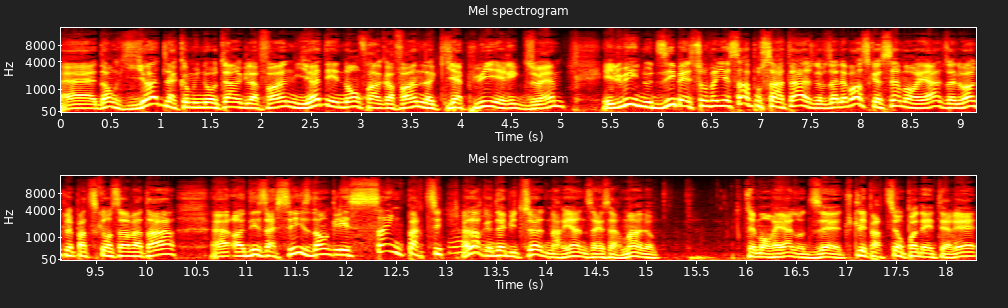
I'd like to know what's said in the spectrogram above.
Euh, donc, il y a de la communauté anglophone, il y a des non-francophones qui appuient Éric Duhem. Et lui, il nous dit, ben surveillez ça en pourcentage. Vous allez voir ce que c'est à Montréal. Vous allez voir que le Parti conservateur euh, a des assises. Donc, les cinq partis... Alors que d'habitude, Marianne, sincèrement, là, c'est Montréal, on disait, toutes les parties n'ont pas d'intérêt.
